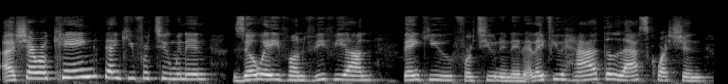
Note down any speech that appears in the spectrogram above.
Uh, Cheryl King, thank you for tuning in. Zoe Von Vivian, thank you for tuning in. And if you have the last question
